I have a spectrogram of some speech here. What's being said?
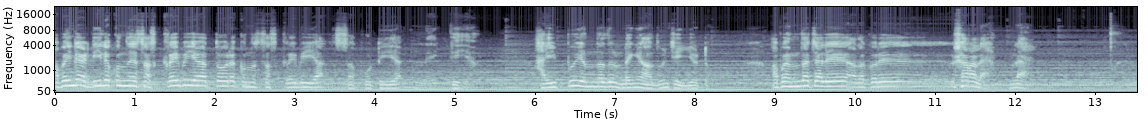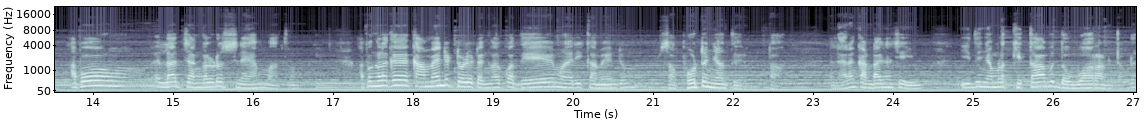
അപ്പോൾ ഇതിന്റെ അടിയിലൊക്കെ ഒന്ന് സബ്സ്ക്രൈബ് ചെയ്യാത്തവരൊക്കെ ഒന്ന് സബ്സ്ക്രൈബ് ചെയ്യുക സപ്പോർട്ട് ചെയ്യുക ലൈക്ക് ചെയ്യുക. ഹൈപ്പ് എന്നത് ഉണ്ടെങ്കിൽ അതും ചെയ്യട്ടോ അപ്പോൾ എന്താ വെച്ചാൽ അതൊക്കെ ഒരു ഉഷാറല്ലേ അല്ലേ? അപ്പോൾ എല്ലാ ചങ്ങളുടെ സ്നേഹം മാത്രം. അപ്പോൾ നിങ്ങളൊക്കെ കമന്റ് ഇട്ടോളിട്ടോ നിങ്ങൾക്കും അതേമാതിരി കമന്റും സപ്പോർട്ടും ഞാൻ തരും കേട്ടോ. എല്ലാവരും കണ്ടാൽ ഞാൻ ചെയ്യും. ഇത് നമ്മളെ കിതാബ് ദവ്വാറാണ് കേട്ടോ. അവിടെ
